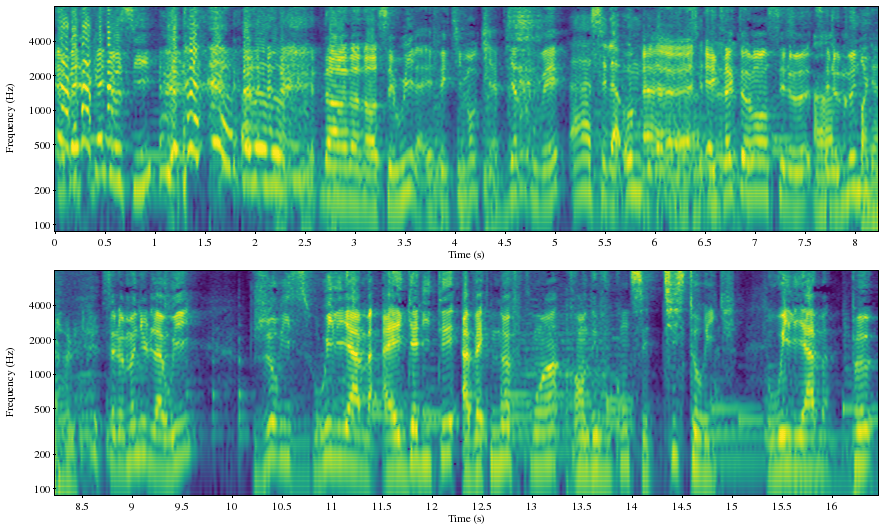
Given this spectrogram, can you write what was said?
Eh ben tu gagnes aussi ah, non, non, non, c'est Will, effectivement, qui a bien trouvé. Ah, c'est la home de la euh, Exactement, c'est le, c'est le menu. C'est le menu de la Wii. Joris William à égalité avec 9 points. Rendez-vous compte, c'est historique. William peut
